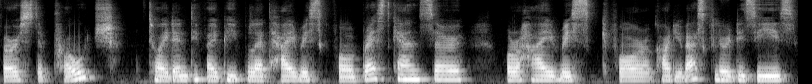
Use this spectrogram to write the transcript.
first approach to identify people at high risk for breast cancer or high risk for cardiovascular disease.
